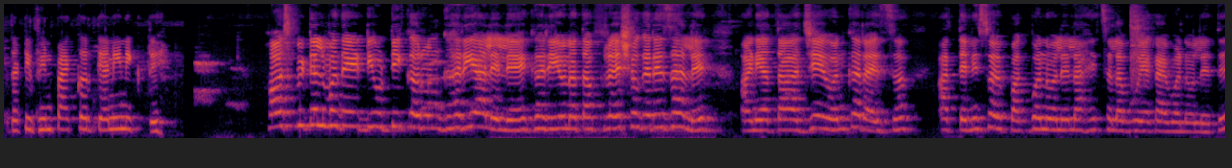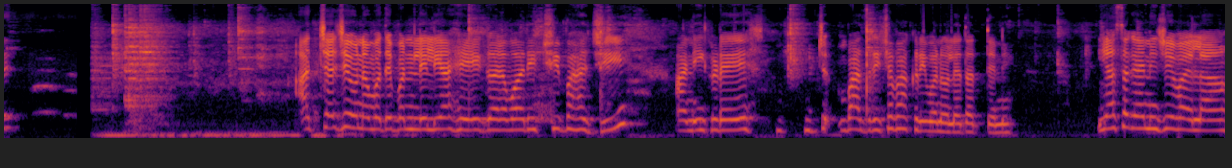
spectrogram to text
आता टिफिन पॅक करते आणि निघते. हॉस्पिटलमध्ये ड्युटी करून घरी आलेले आहे. घरी येऊन आता फ्रेश वगैरे झाले आणि आता जेवण करायचं. आत्याने स्वयंपाक बनवलेला आहे. चला बोया काय बनवले ते. आजच्या जेवणामध्ये बनलेली आहे गवारीची भाजी. आणि इकडे ज बाजरीच्या भाकरी बनवल्यात आत्याने. या सगळ्यांनी जेवायला.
